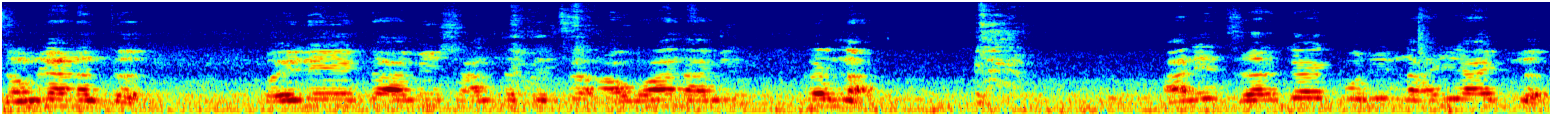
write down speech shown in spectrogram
जमल्यानंतर पहिले एकदा आम्ही शांततेचं आव्हान आम्ही करणार. आणि जर का कोणी नाही ऐकलं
